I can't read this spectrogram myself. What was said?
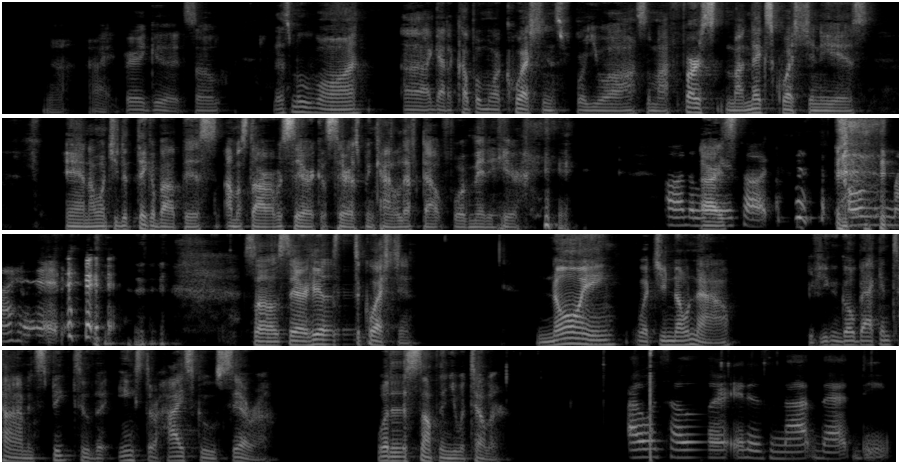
Yeah. All right. Very good. So let's move on. Uh, I got a couple more questions for you all. So my first, my next question is, and I want you to think about this. I'm gonna start with Sarah because Sarah's been kind of left out for a minute here. oh, the lawyer right. talk over my head. so, Sarah, here's the question: Knowing what you know now, if you can go back in time and speak to the Inkster High School Sarah, what is something you would tell her? I would tell her it is not that deep.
